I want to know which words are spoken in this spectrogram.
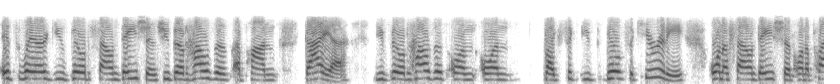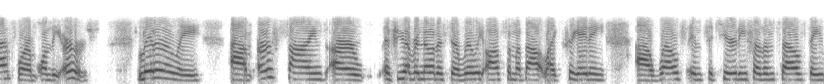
It's where you build foundations. You build houses upon Gaia. You build houses on on like you build security on a foundation, on a platform, on the earth. Literally, um, earth signs are, if you ever notice, they're really awesome about like creating uh, wealth and security for themselves. They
